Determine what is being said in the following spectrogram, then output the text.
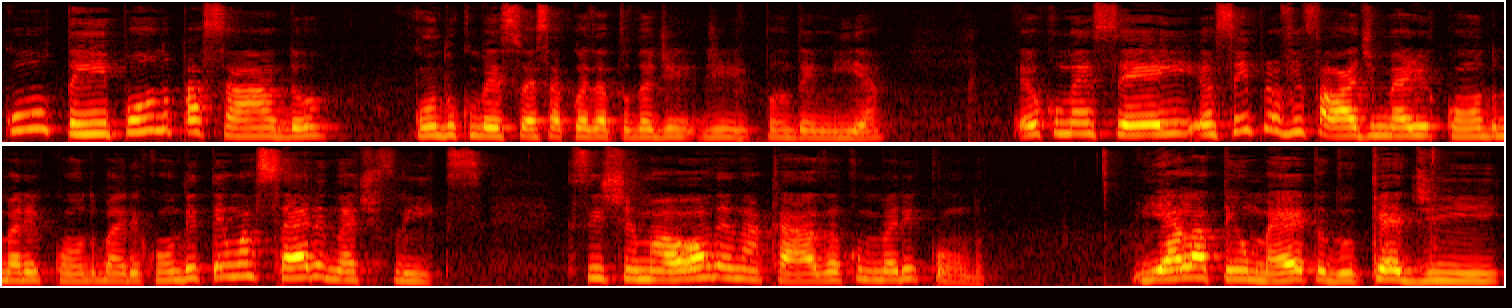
Com o tempo, ano passado, quando começou essa coisa toda de, de pandemia, eu comecei, eu sempre ouvi falar de Mary Kondo, Mary Kondo, Mary Kondo, e tem uma série Netflix que se chama Ordem na Casa com Mary Kondo. E ela tem um método que é de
